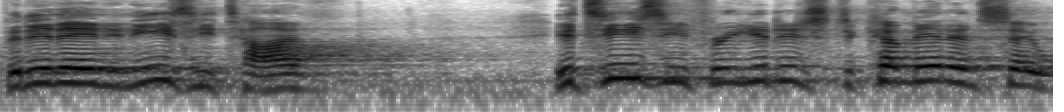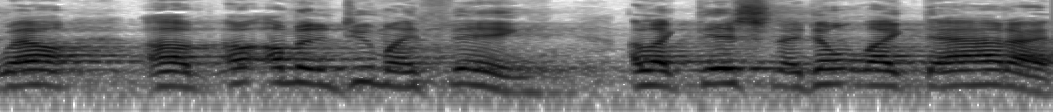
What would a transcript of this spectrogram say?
but it ain't an easy time. It's easy for you to just to come in and say, Well, um, I'm going to do my thing. I like this and I don't like that. I,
